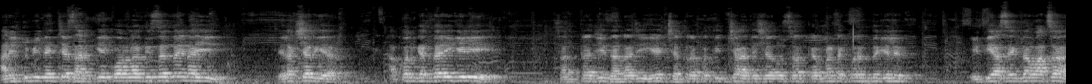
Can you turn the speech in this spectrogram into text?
आणि तुम्ही त्यांच्यासारखे कोणाला दिसतही नाही हे लक्षात घ्या. आपण गद्दारी केली. संताजी धनाजी हे छत्रपतींच्या आदेशानुसार कर्नाटक पर्यंत गेलेत. इतिहास एकदा वाचा.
